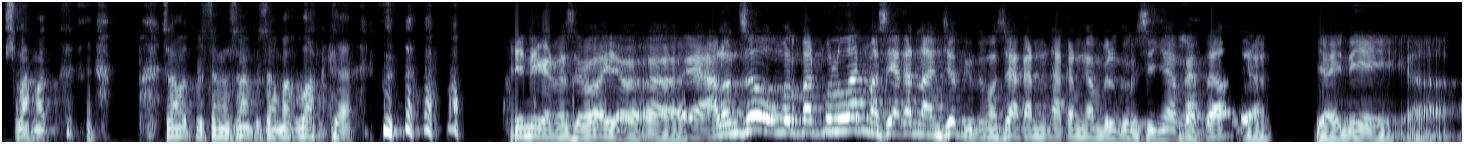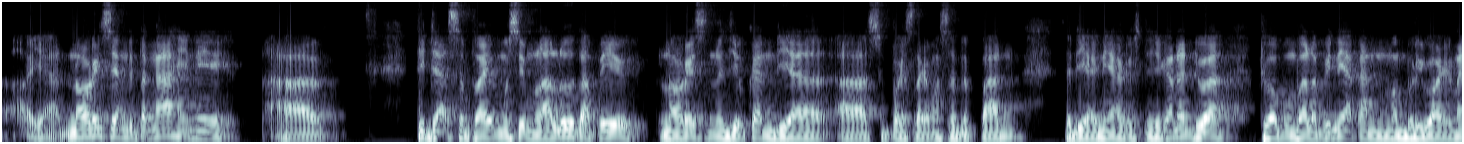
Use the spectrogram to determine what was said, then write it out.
Selamat selamat bersama-sama bersama keluarga. ini kan Mas Yo, ya, ya Alonso umur 40-an masih akan lanjut gitu, masih akan akan ngambil kursinya Ya. Vettel ya. Ya ini eh, ya Norris yang di tengah ini eh, tidak sebaik musim lalu tapi Norris menunjukkan dia eh, superstar masa depan. Jadi ya ini harus karena dua dua pembalap ini akan memberi warna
